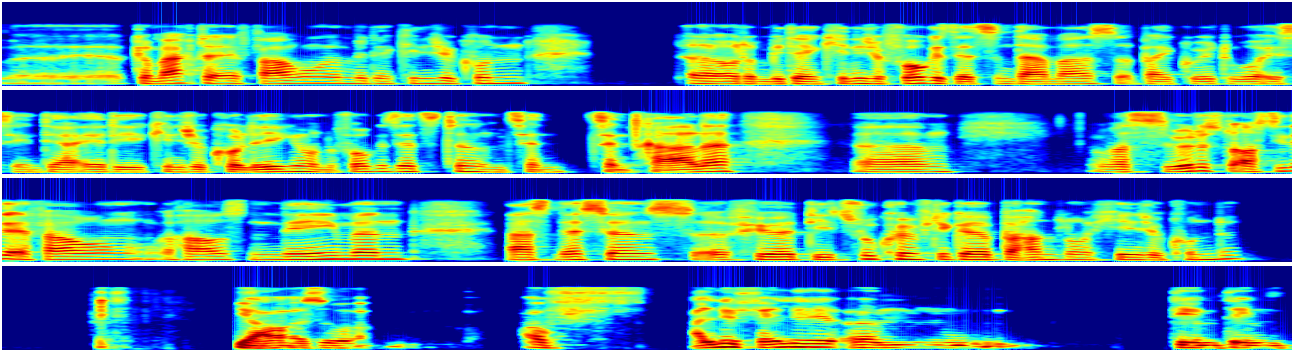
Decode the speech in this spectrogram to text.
äh, äh, gemachten Erfahrungen mit den chinesischen Kunden, äh, oder mit den chinesischen Vorgesetzten damals bei Great War ist in der eher die chinesische Kollegen und Vorgesetzten und Zentrale. Ähm, was würdest du aus dieser Erfahrung herausnehmen als Lessons äh, für die zukünftige Behandlung chinesischer Kunden? Ja, also auf alle Fälle ähm, den, den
